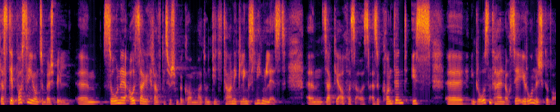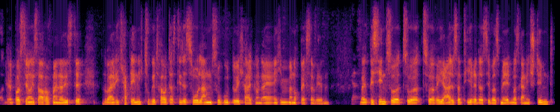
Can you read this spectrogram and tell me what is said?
dass der Postillon zum Beispiel ähm, so eine Aussagekraft inzwischen bekommen hat und die Titanic links liegen lässt, ähm, sagt ja auch was aus. Also Content ist äh, in großen Teilen auch sehr ironisch geworden. Der Postillon ist auch auf meiner Liste weil ich habe denen nicht zugetraut, dass die das so lang so gut durchhalten und eigentlich immer noch besser werden. Ja. Bis hin zur, zur, zur Realsatire, dass sie was melden, was gar nicht stimmt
